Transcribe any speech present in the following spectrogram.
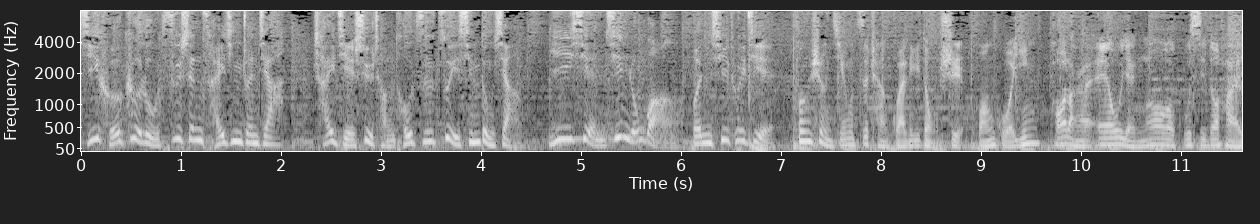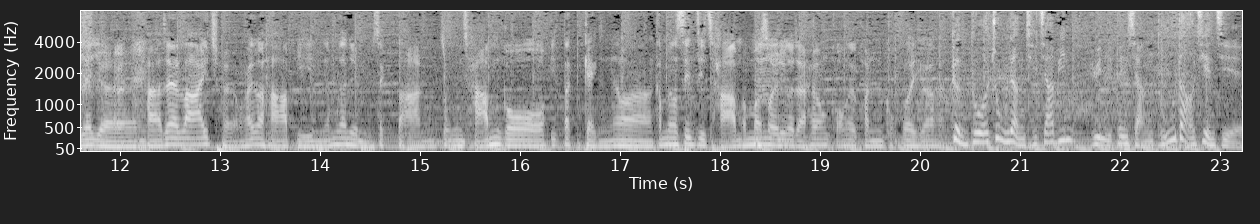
集合各路资深财经专家，拆解市场投资最新动向。一线金融网本期推介丰盛金融资產管理董事黃國英。可能係 L 型咯，個股市都係一樣，係即係拉長喺個下邊，咁跟住唔識彈，仲慘過跌得勁啊嘛，咁樣先至慘，咁啊，所以呢個就係香港嘅困局咯，而家係。更多重量級嘉賓與你分享獨到見解。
